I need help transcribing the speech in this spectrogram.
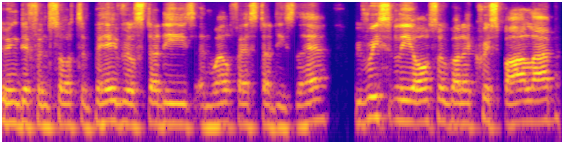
doing different sorts of behavioral studies and welfare studies there. We've recently also got a CRISPR lab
